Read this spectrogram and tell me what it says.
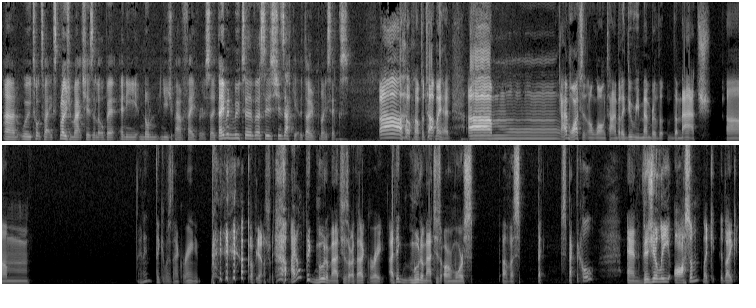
And we talked about explosion matches a little bit. Any non New Japan favourites? So Damon Muta versus Shinzaki at the Dome '96. Oh, off the top of my head, um, I haven't watched it in a long time, but I do remember the the match. Um, I didn't think it was that great. I'll be honest. I don't think Muta matches are that great. I think Muta matches are more sp- of a spe- spectacle and visually awesome. Like like,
